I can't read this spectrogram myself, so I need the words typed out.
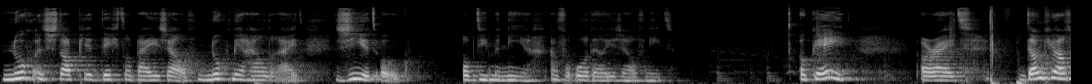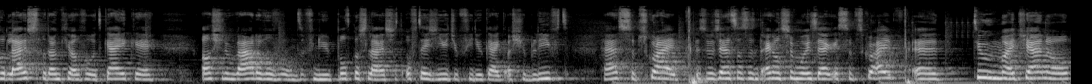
Nog een stapje dichter bij jezelf. Nog meer helderheid. Zie het ook op die manier en veroordeel jezelf niet. Oké, okay. alright. Dankjewel voor het luisteren, dankjewel voor het kijken. Als je hem waardevol vond, of je nu een podcast luistert of deze YouTube video kijkt, alsjeblieft hè, subscribe. Zo zegt ze in het Engels zo mooi zeggen. Subscribe uh, to my channel.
